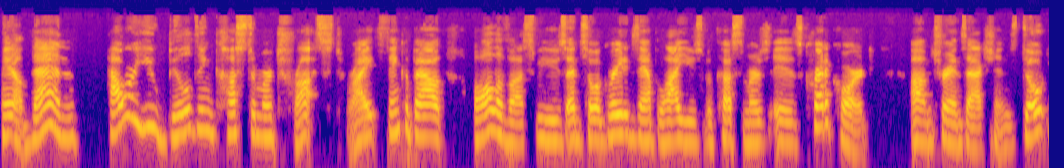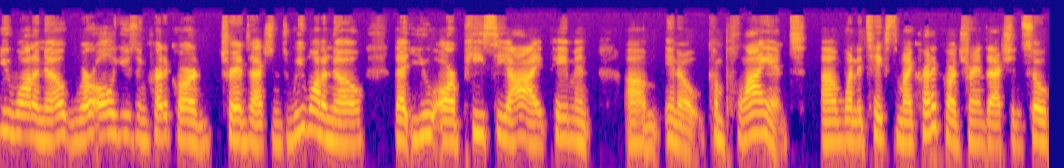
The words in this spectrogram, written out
You know, then how are you building customer trust, right? Think about all of us we use. And so a great example I use with customers is credit card um, transactions. Don't you want to know? We're all using credit card transactions. We want to know that you are PCI payment, um, you know, compliant um, when it takes to my credit card transaction. So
